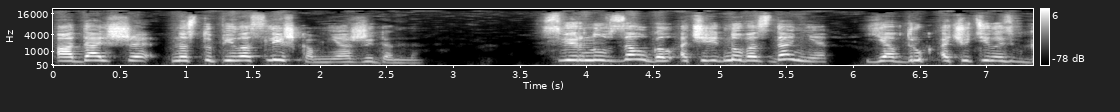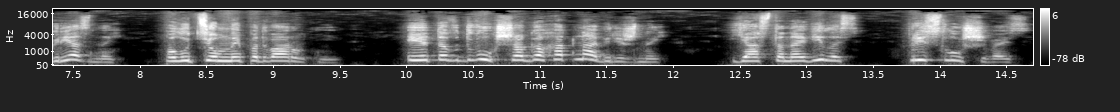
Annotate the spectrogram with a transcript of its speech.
А дальше наступило слишком неожиданно. Свернув за угол очередного здания, я вдруг очутилась в грязной, полутемной подворотне. И это в двух шагах от набережной. Я остановилась, прислушиваясь.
